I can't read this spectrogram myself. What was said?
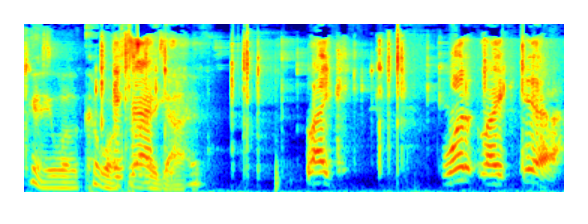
Okay, well, come on, exactly. sorry guys. Like, what? Like, yeah,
